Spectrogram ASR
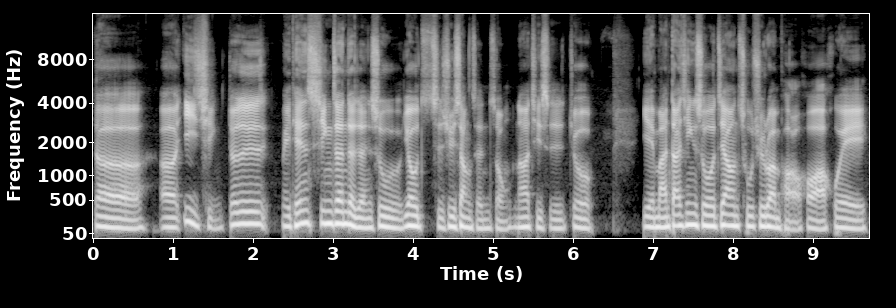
的呃疫情就是每天新增的人数又持续上升中，那其实就也蛮担心说这样出去乱跑的话，会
